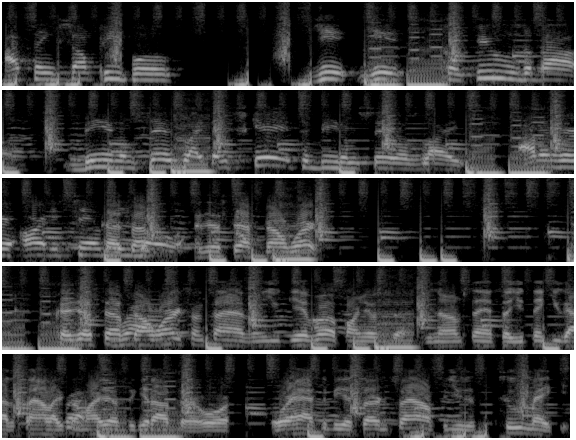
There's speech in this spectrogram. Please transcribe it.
I think some people get get confused about being themselves, like they scared to be themselves. Like I done heard artists tell me, Cause yo, cause your stuff don't work. Cause your stuff don't work sometimes, and you give up on yourself. You know what I'm saying? So you think you got to sound like Right. somebody else to get out there, or or it has to be a certain sound for you to to make it.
